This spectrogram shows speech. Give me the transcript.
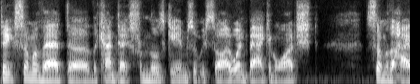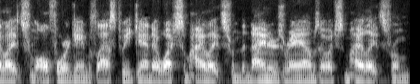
take some of that uh, the context from those games that we saw I went back and watched some of the highlights from all four games last weekend I watched some highlights from the Niners Rams I watched some highlights from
